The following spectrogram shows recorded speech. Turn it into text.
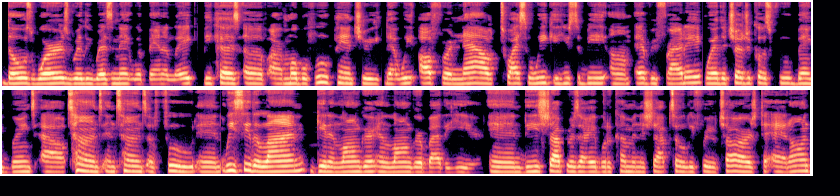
those words really resonate with Banner Lake because of our mobile food pantry that we offer now twice a week. It used to be um, every Friday, where the Treasure Coast Food Bank brings out tons and tons of food, and we see the line getting longer longer and longer by the year. And these shoppers are able to come in the shop totally free of charge to add on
